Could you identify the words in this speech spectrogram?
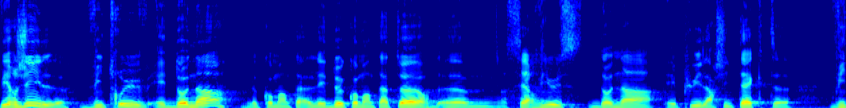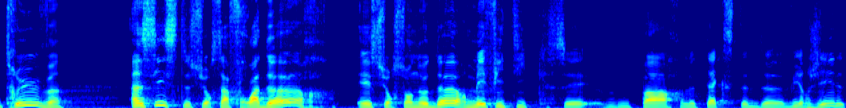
Virgile, Vitruve et Donat, les deux commentateurs, euh, Servius, Donat et puis l'architecte Vitruve, insistent sur sa froideur et sur son odeur méphitique. C'est par le texte de Virgile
